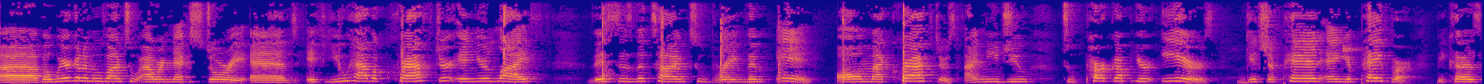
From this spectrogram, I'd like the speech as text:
Uh, but we're going to move on to our next story. And if you have a crafter in your life, this is the time to bring them in. All my crafters, I need you to perk up your ears, get your pen and your paper because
